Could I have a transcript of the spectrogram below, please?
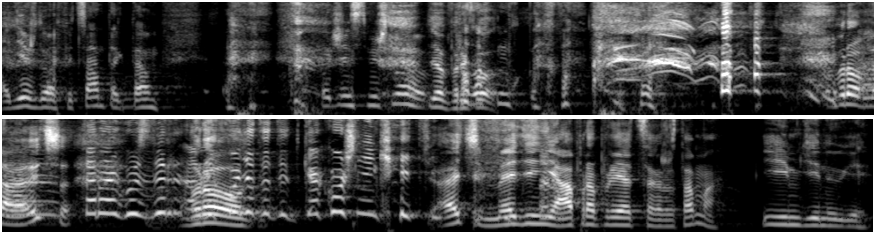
одежду официанток. Там очень смешно. Я прикол- бро мынаған айтшы ходят эти кокошники. типа. айтшы мәдени апроприацияға жата ма иемденуге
